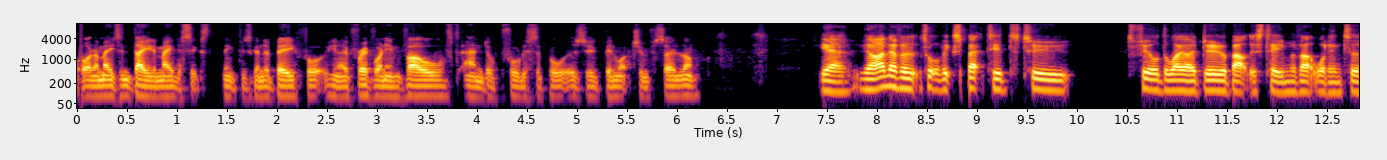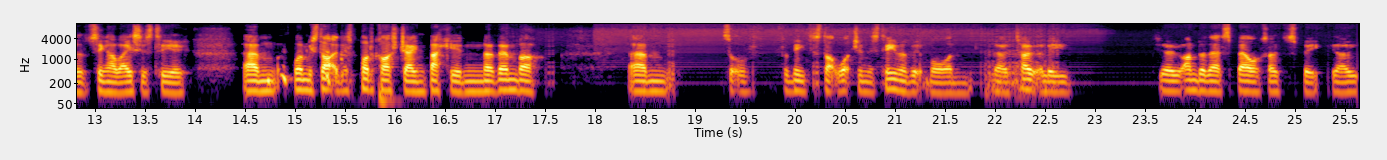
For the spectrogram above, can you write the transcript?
what an amazing day May the 16th is going to be for you know for everyone involved and for all the supporters who've been watching for so long. Yeah, yeah, I never sort of expected to feel the way I do about this team without wanting to sing Oasis to you. Um, when we started this podcast, Jane, back in November, um, sort of for me to start watching this team a bit more and you know totally you know under their spell so to speak you know.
